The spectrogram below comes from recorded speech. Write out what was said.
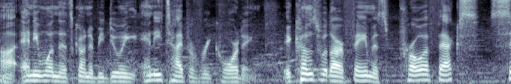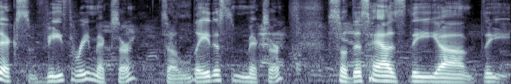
uh, anyone that's going to be doing any type of recording. It comes with our famous Pro FX 6 V3 mixer. It's our latest mixer. So this has the uh, the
